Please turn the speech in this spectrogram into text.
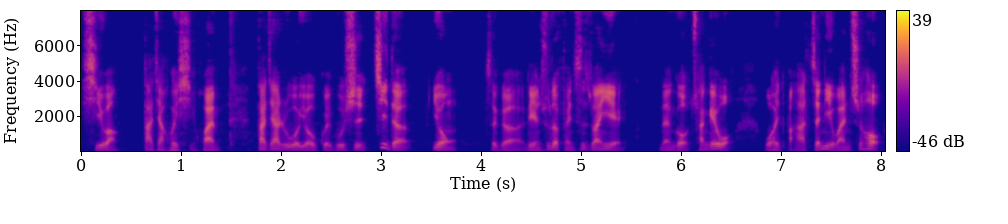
希望大家会喜欢。大家如果有鬼故事，记得用这个脸书的粉丝专业能够传给我，我会把它整理完之后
